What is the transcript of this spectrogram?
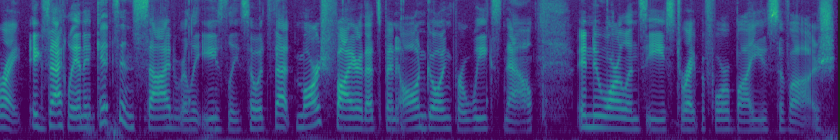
Right, exactly. And it gets inside really easily. So it's that marsh fire that's been ongoing for weeks now in New Orleans East, right before Bayou Sauvage.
